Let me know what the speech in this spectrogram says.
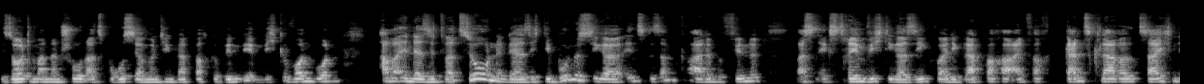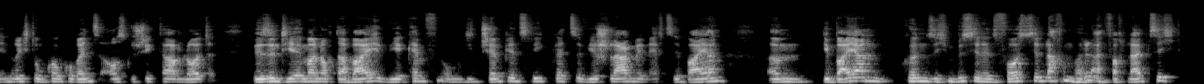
die sollte man dann schon als Borussia Mönchengladbach gewinnen, eben nicht gewonnen wurden. Aber in der Situation, in der sich die Bundesliga insgesamt gerade befindet, war es ein extrem wichtiger Sieg, weil die Gladbacher einfach ganz klare Zeichen in Richtung Konkurrenz ausgeschickt haben. Leute, wir sind hier immer noch dabei, wir kämpfen um die Champions League Plätze, wir schlagen den FC Bayern ähm, die Bayern können sich ein bisschen ins Fäustchen lachen, weil einfach Leipzig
